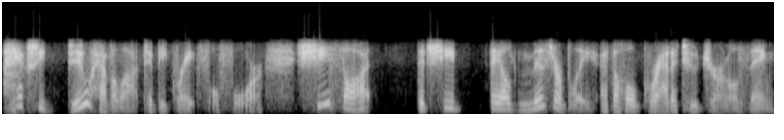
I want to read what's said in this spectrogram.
I actually do have a lot to be grateful for. She thought that she'd failed miserably at the whole gratitude journal thing.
